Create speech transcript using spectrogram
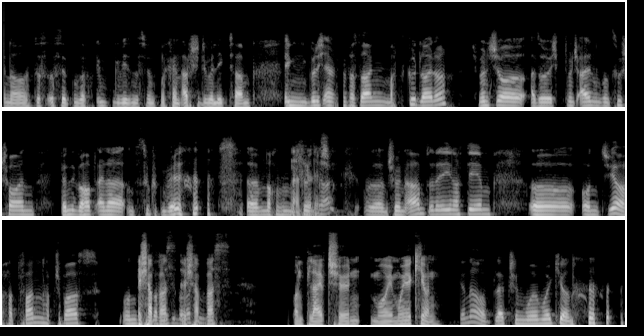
genau, das ist jetzt unser Problem gewesen, dass wir uns noch keinen Abschied überlegt haben. Deswegen würde ich einfach sagen, macht's gut, Leute. Ich wünsche, also ich wünsche allen unseren Zuschauern, wenn überhaupt einer uns zugucken will, ähm, noch einen schönen Natürlich. Tag oder einen schönen Abend oder je nachdem. Äh, und ja, habt Fun, habt Spaß und Ich hab was, ich hab was. Und bleibt schön Moe Moe Kion. Genau, bleibt schön Moe Moe Kion.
